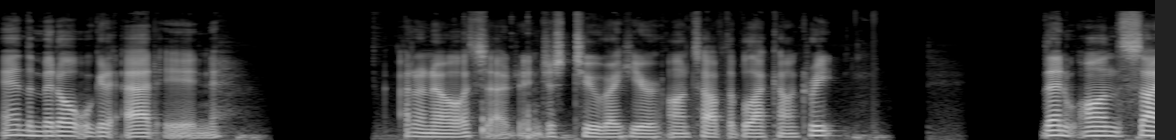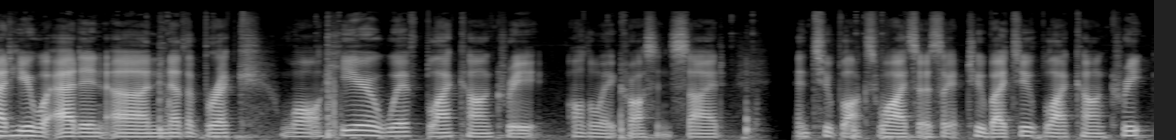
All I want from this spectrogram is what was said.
And the middle, we're gonna add in, I don't know, let's add in just two right here on top of the black concrete. Then on the side here, we'll add in a nether brick wall here with black concrete all the way across inside and two blocks wide. So it's like a two by two black concrete.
